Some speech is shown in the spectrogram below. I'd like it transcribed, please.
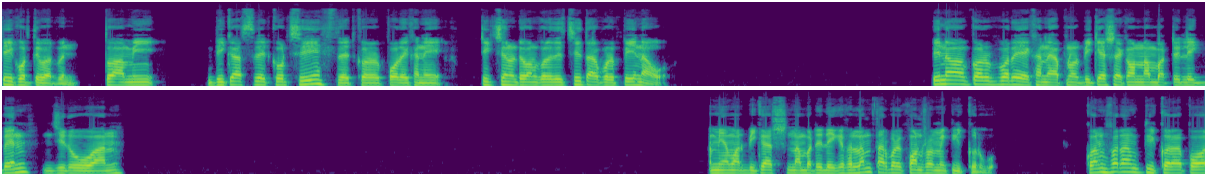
পে করতে পারবেন। তো আমি বিকাশ সিলেক্ট করছি। সিলেক্ট করার পর এখানে টিক চিহ্নটি অন করে দিচ্ছি। তারপরে পে নাও পে নাও করার পরে এখানে আপনার বিকাশ অ্যাকাউন্ট নাম্বারটি লিখবেন জিরো ওয়ান আমি আমার বিকাশ নাম্বারটি লিখে ফেললাম, তারপরে কনফার্মে ক্লিক করব। কনফার্ম ক্লিক করার পর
